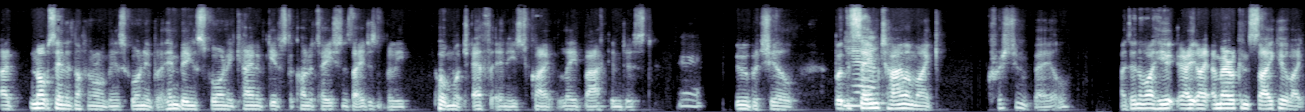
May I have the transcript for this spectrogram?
I'm not saying there's nothing wrong with being scrawny, but him being scrawny kind of gives the connotations that he doesn't really put much effort in. He's quite laid back and just Mm. uber chill. But at the Yeah. same time, I'm like Christian Bale. I don't know why he I, like American Psycho. Like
